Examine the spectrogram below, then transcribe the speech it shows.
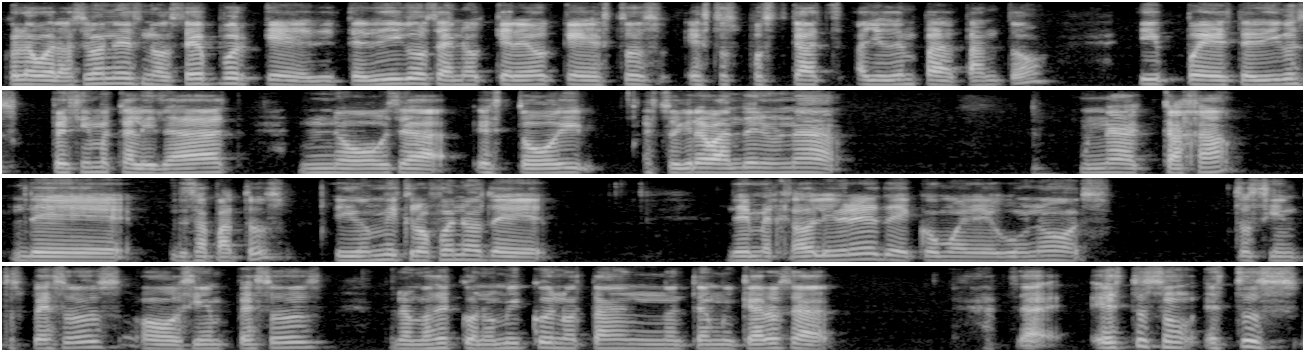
colaboraciones. No sé, porque te digo, o sea, no creo que estos, estos podcasts ayuden para tanto. Y pues te digo, es pésima calidad. No, o sea, estoy, estoy grabando en una, una caja de, de zapatos y un micrófono de, de Mercado Libre de como de unos 200 pesos o 100 pesos, lo más económico, no tan, no tan muy caro. O sea, o sea estos son, estos,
